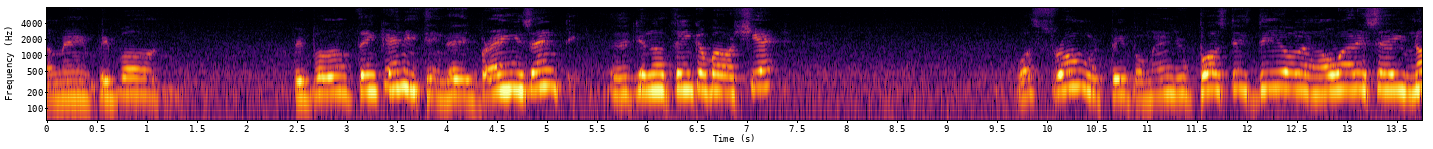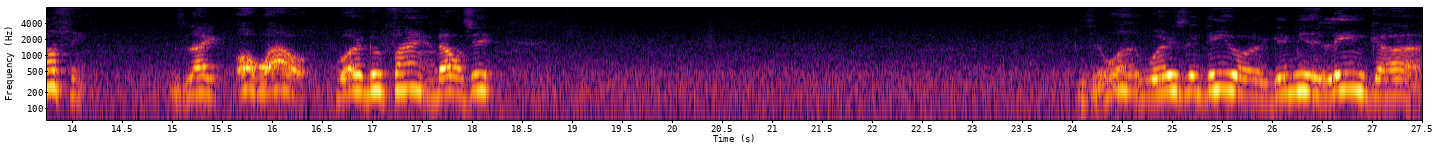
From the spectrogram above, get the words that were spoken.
I mean, people people don't think anything. Their brain is empty. They cannot think about shit. What's wrong with people, man? You post this deal and nobody say nothing. It's like, oh wow, what a good find, and that was it. He said, what, what is the deal? Give me the link. Uh,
